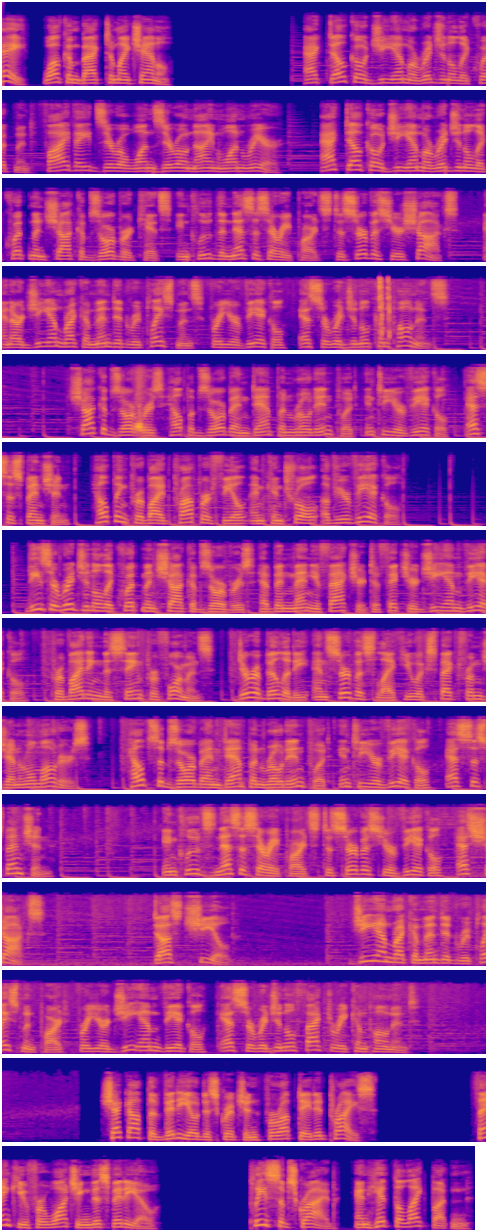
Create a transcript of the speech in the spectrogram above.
Hey, welcome back to my channel. Acdelco GM Original Equipment 5801091 Rear. Acdelco GM Original Equipment shock absorber kits include the necessary parts to service your shocks and are GM recommended replacements for your vehicle's original components. Shock absorbers help absorb and dampen road input into your vehicle's suspension, helping provide proper feel and control of your vehicle. These original equipment shock absorbers have been manufactured to fit your GM vehicle, providing the same performance, durability and service life you expect from General Motors. Helps absorb and dampen road input into your vehicle's suspension. Includes necessary parts to service your vehicle's shocks. Dust Shield GM recommended replacement part for your GM vehicle vehicle's original factory component. Check out the video description for updated price. Thank you for watching this video. Please subscribe and hit the like button.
